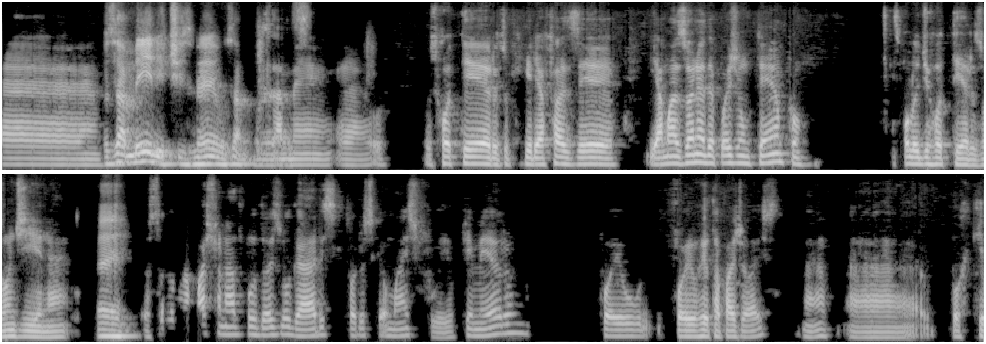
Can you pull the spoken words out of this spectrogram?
É... Os amenities, né? Os, os, amen... é, os roteiros, o que queria fazer. E a Amazônia, depois de um tempo, você falou de roteiros, onde ir, né? É. Eu sou apaixonado por dois lugares que foram os que eu mais fui. O primeiro foi o, foi o Rio Tapajós, né? Ah, porque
